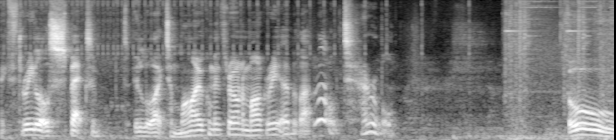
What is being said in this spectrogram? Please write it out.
Like three little specks of, it look like tomato coming through on a margarita, but that, that looked terrible. Ooh.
